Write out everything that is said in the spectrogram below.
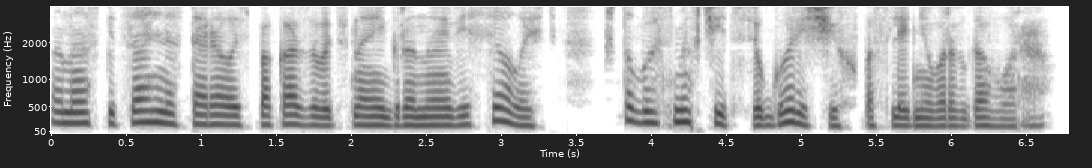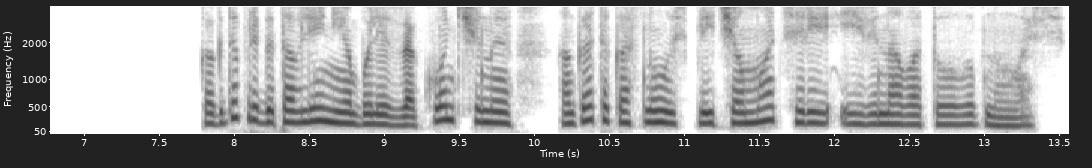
Она специально старалась показывать наигранную веселость, чтобы смягчить всю горечь их последнего разговора. Когда приготовления были закончены, Агата коснулась плеча матери и виновато улыбнулась.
